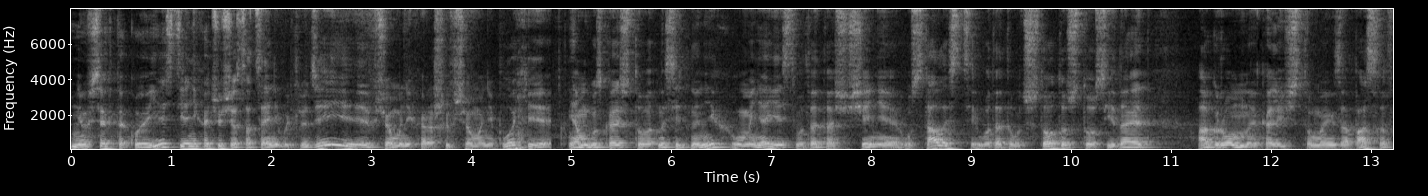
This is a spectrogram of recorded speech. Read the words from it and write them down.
не у всех такое есть. Я не хочу сейчас оценивать людей, в чем они хороши, в чем они плохи. Я могу сказать, что относительно них у меня есть вот это ощущение усталости, вот это вот что-то, что съедает огромное количество моих запасов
